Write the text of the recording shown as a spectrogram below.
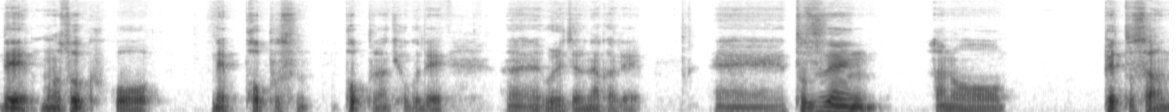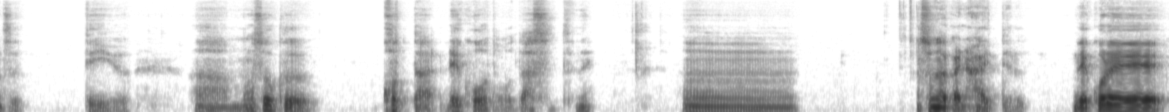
でものすごくこう、ね、ポップス、ポップな曲で、えー、売れてる中で、えー、突然、あの、ペットサウンズっていう、あものすごく凝ったレコードを出すんですね。うん、その中に入ってる。で、これ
